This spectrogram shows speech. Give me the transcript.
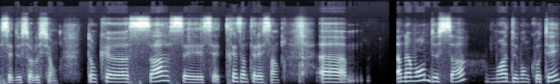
ces 2 solutions. Donc heu, ça, c'est très intéressant. Hem, en amont de ça, moi, de mon côté,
